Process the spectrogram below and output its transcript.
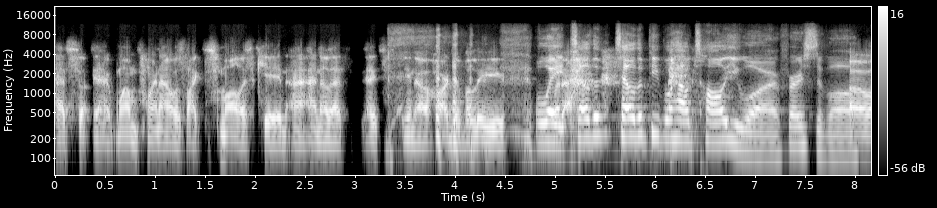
at so- at one point I was like the smallest kid. I, I know that it's you know hard to believe, Wait, but I, tell the tell the people how tall you are first of all. oh,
